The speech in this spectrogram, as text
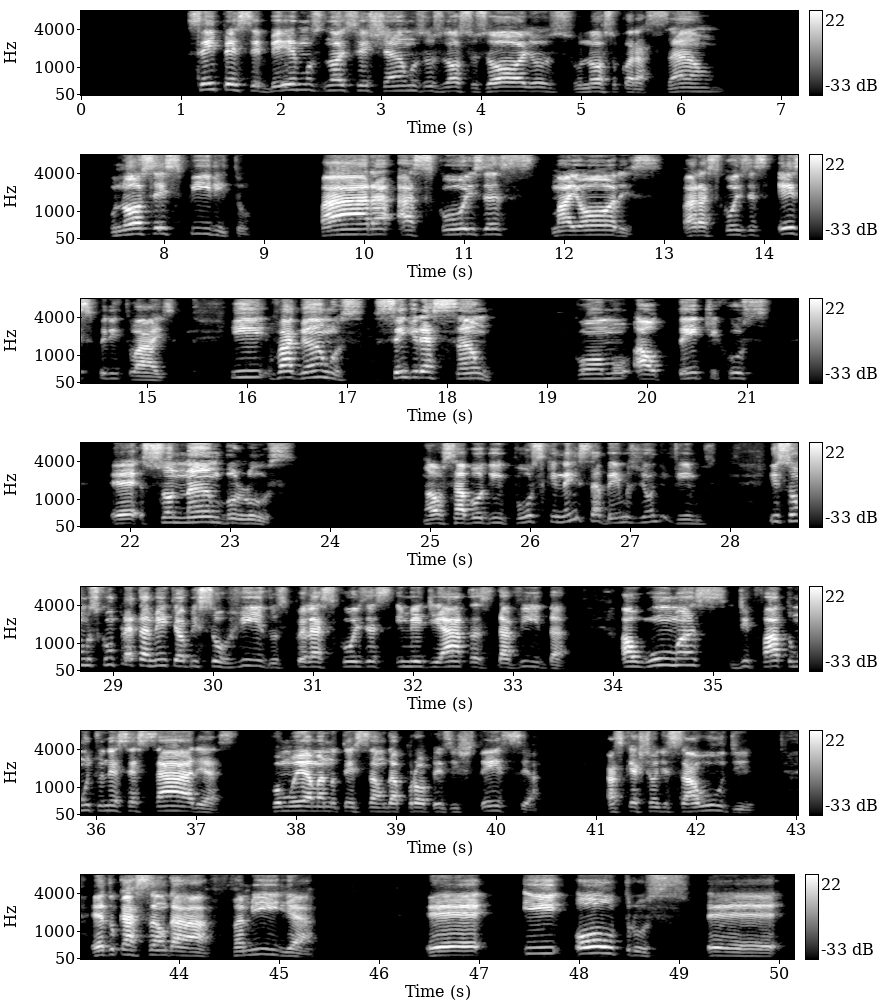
sem percebermos, nós fechamos os nossos olhos, o nosso coração, o nosso espírito para as coisas maiores, para as coisas espirituais. E vagamos sem direção, como autênticos é, sonâmbulos, ao sabor de impulso que nem sabemos de onde vimos. E somos completamente absorvidos pelas coisas imediatas da vida, algumas de fato muito necessárias, como é a manutenção da própria existência, as questões de saúde, educação da família, é, e outros é,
